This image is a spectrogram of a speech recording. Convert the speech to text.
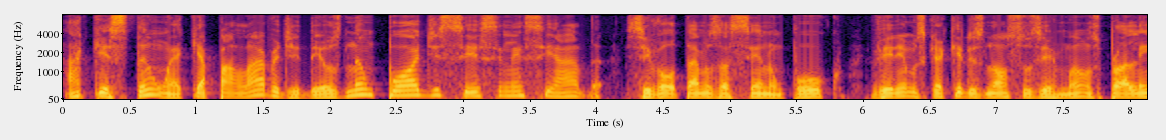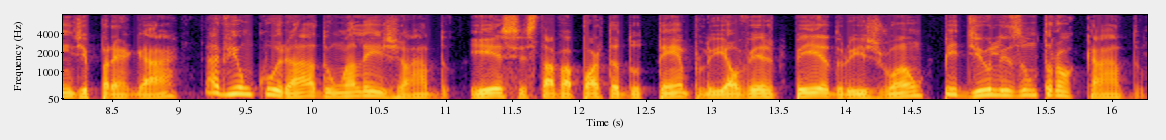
A questão é que a palavra de Deus não pode ser silenciada. Se voltarmos a cena um pouco, veremos que aqueles nossos irmãos, para além de pregar, haviam curado um aleijado. Esse estava à porta do templo e, ao ver Pedro e João, pediu-lhes um trocado.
